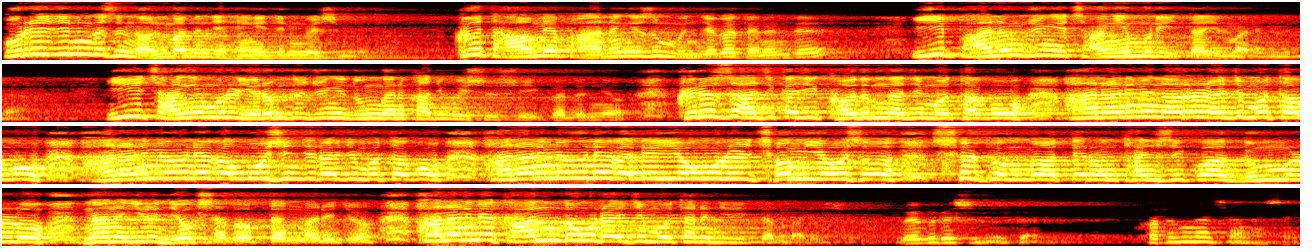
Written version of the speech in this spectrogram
뿌려지는 것은 얼마든지 행해지는 것입니다. 그 다음에 반응에서 문제가 되는데 이 반응 중에 장애물이 있다 이 말입니다. 이 장애물을 여러분들 중에 누군가는 가지고 있을 수 있거든요. 그래서 아직까지 거듭나지 못하고 하나님의 나를 알지 못하고 하나님의 은혜가 무엇인지를 알지 못하고 하나님의 은혜가 내 영혼을 점이어서 슬픔과 때론 탄식과 눈물로 나는 이런 역사도 없단 말이죠. 하나님의 감동을 알지 못하는 일이 있단 말이죠. 왜 그렇습니까? 거듭나지 않았어요.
